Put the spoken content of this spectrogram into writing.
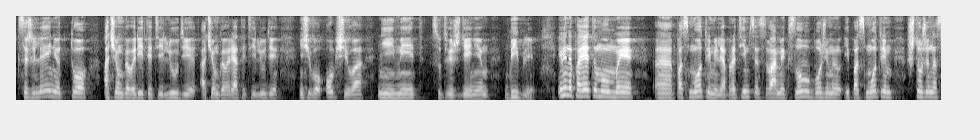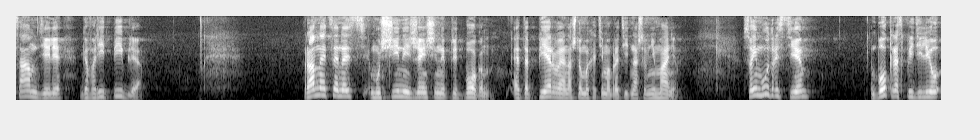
к сожалению, то, о чем говорят эти люди, о чем говорят эти люди, ничего общего не имеет с утверждением Библии. Именно поэтому мы э, посмотрим или обратимся с вами к Слову Божьему и посмотрим, что же на самом деле говорит Библия. Равная ценность мужчины и женщины пред Богом – это первое, на что мы хотим обратить наше внимание. В своей мудрости Бог распределил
